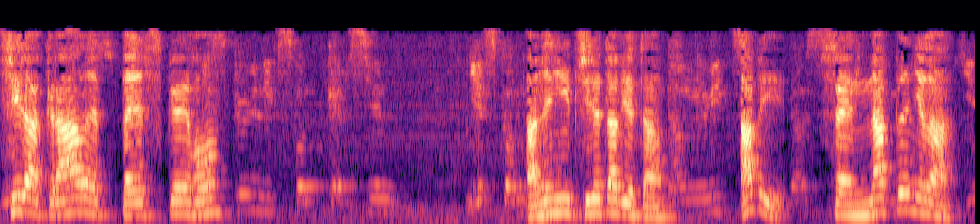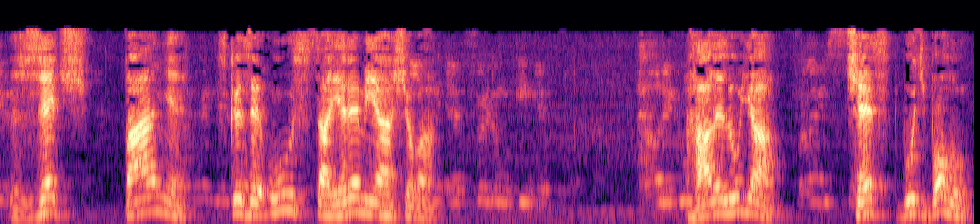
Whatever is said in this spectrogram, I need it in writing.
Cira krále Péského a nyní přijde ta věta, aby se naplnila řeč páně skrze ústa Jeremiášova. Haleluja, čest buď Bohu.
